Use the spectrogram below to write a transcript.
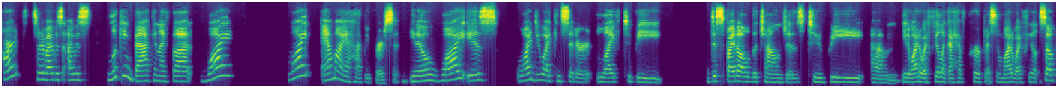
part sort of I was I was looking back and I thought, why why am I a happy person? You know, why is why do I consider life to be despite all of the challenges to be um, you know why do i feel like i have purpose and why do i feel so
